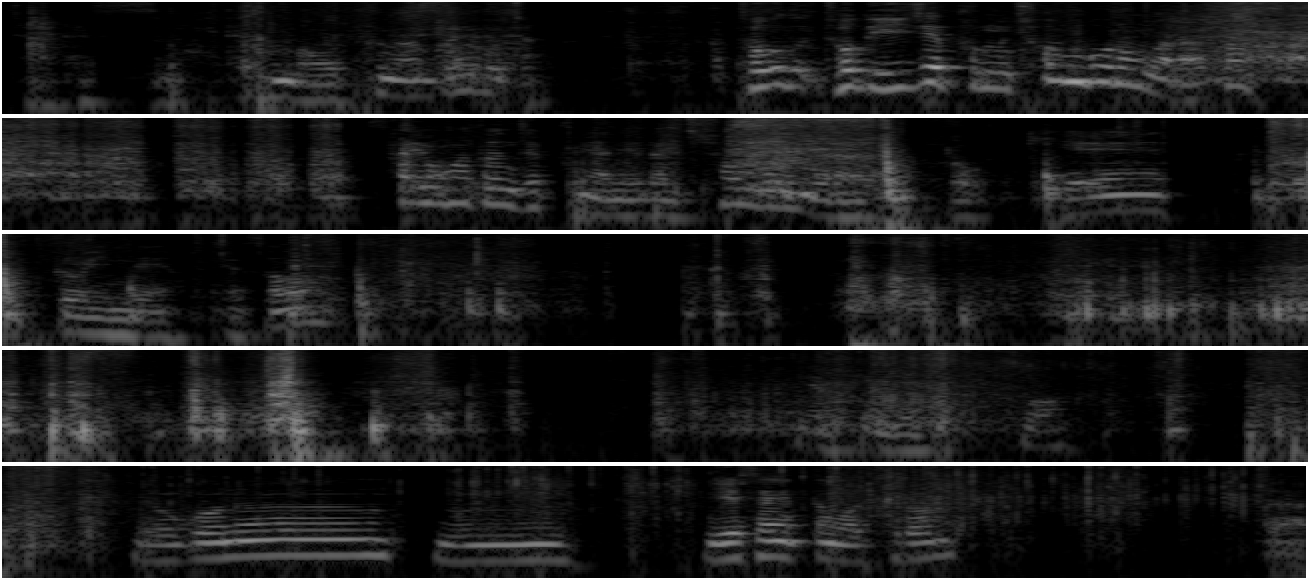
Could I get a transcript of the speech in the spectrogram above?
자 됐습니다. 한번 오픈 한번 해보자. 저도 저도 이 제품은 처음 보는 거라서 사용하던 제품이 아니라 처음 보는 거라서 이렇게 들어있네요. 그래서 이렇게 이제 뭐 요거는 음, 예상했던 것처럼 자,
